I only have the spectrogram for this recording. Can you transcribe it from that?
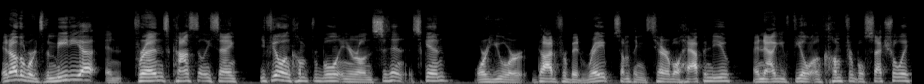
In other words, the media and friends constantly saying you feel uncomfortable in your own skin or you were, God forbid, raped, something terrible happened to you, and now you feel uncomfortable sexually,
